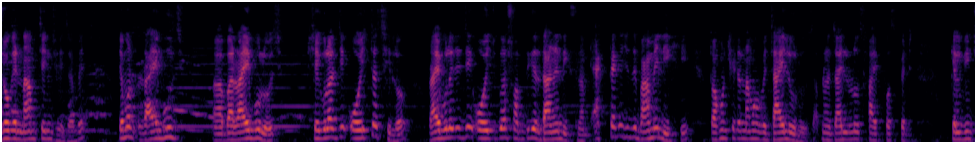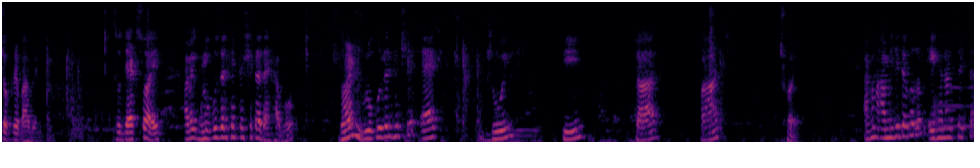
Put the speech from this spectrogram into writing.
যোগের নাম চেঞ্জ হয়ে যাবে। যেমন রাইবুজ বা রাইবুলুজ সেগুলোর যে ওয়েজটা ছিল রাইবুলেজের যে ওয়েজগুলো সব দিকে ডানে লিখছিলাম একটাকে যদি বামে লিখি তখন সেটার নাম হবে জাইলুলুজ। আপনারা জাইলুলুজ ফাইভ ফসফেট কেলভিন চক্রে পাবেন। সো দ্যাটস ওয়াই আমি গ্লুকোজের ক্ষেত্রে সেটা দেখাবো। ধরেন গ্লুকোজের ক্ষেত্রে এক, দুই, তিন, চার, পাঁচ, ছয়। এখন আমি যেটা করলাম, এখানে হচ্ছে একটা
